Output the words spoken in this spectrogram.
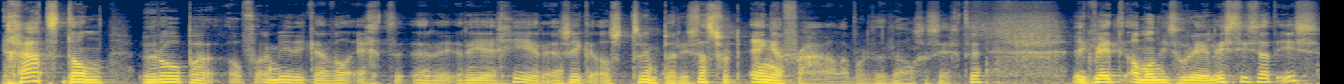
gaat dan Europa of Amerika wel echt reageren? En zeker als Trump er is. Dat soort enge verhalen worden er dan gezegd. Hè? Ik weet allemaal niet hoe realistisch dat is.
